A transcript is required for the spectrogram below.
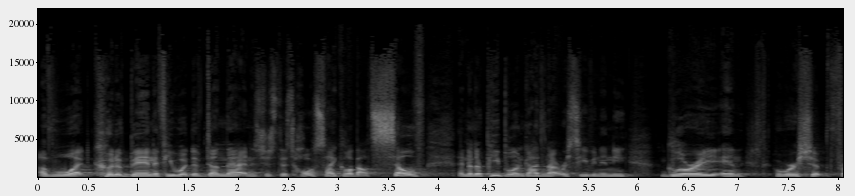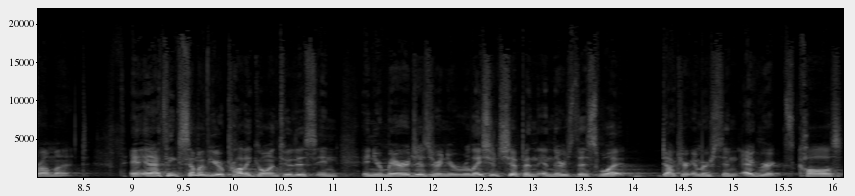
of what could have been if he wouldn't have done that. And it's just this whole cycle about self and other people, and God's not receiving any glory and worship from it. And, and I think some of you are probably going through this in, in your marriages or in your relationship, and, and there's this what Dr. Emerson Eggerichs calls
